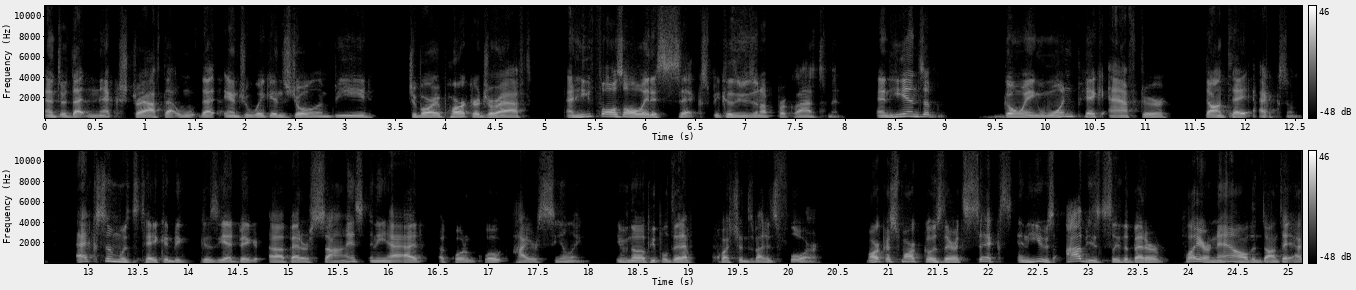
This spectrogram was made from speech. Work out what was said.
Entered that next draft that that Andrew Wiggins, Joel Embiid, Jabari Parker draft and he falls all the way to six because he's an upperclassman. And he ends up going one pick after Dante Exum. Exum was taken because he had big, uh, better size and he had a quote unquote higher ceiling, even though people did have questions about his floor. Marcus Smart goes there at six, and he was obviously the better player now than Dante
